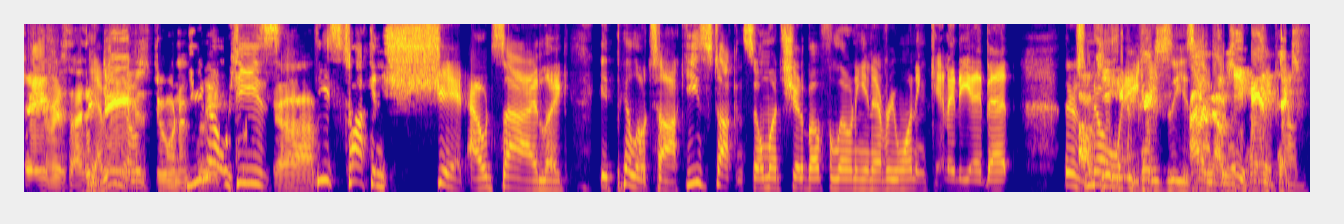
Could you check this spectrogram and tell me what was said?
Dave is, I think Yeah, Dave know- is doing a you know he's job. he's talking shit outside, like at pillow talk. He's talking so much shit about Filoni and everyone and Kennedy. I bet there's Oh, no he way he's, he's I don't know. He it handpicked.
